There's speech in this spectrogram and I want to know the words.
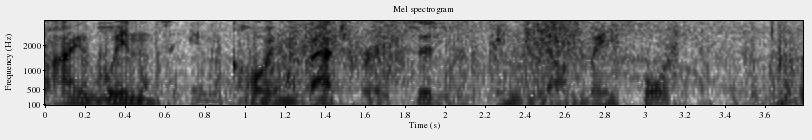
high winds in Coimbatore City, India on May 4th.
